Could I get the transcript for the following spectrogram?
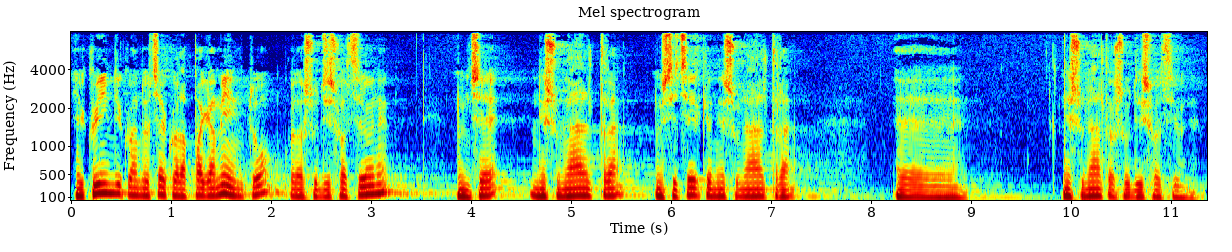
E quindi quando c'è quell'appagamento, quella soddisfazione, non c'è nessun'altra, non si cerca nessun'altra eh, nessun'altra soddisfazione.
